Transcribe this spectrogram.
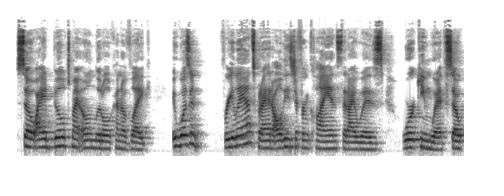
So I had built my own little kind of like it wasn't freelance, but I had all these different clients that I was working with. So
